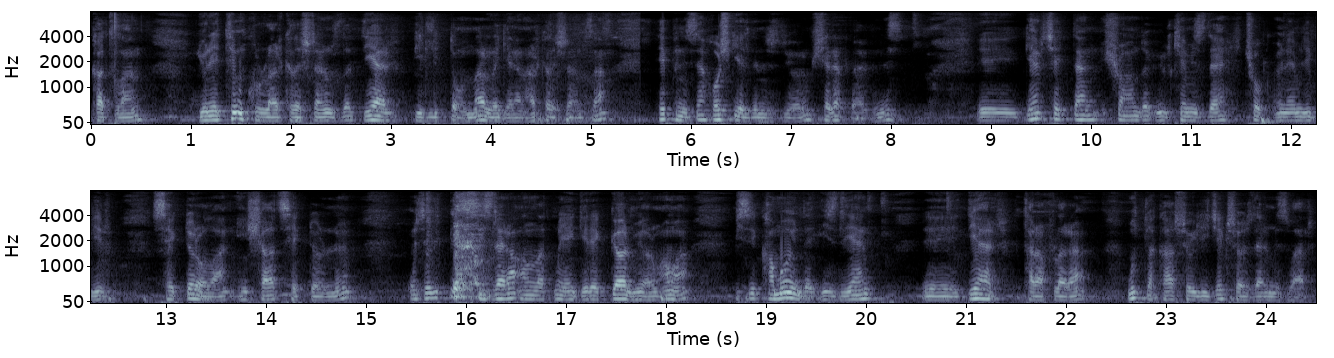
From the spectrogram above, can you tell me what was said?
katılan yönetim kurulu arkadaşlarımızla diğer birlikte onlarla gelen arkadaşlarımıza hepinize hoş geldiniz diyorum. Şeref verdiniz. Ee, gerçekten şu anda ülkemizde çok önemli bir sektör olan inşaat sektörünü özellikle sizlere anlatmaya gerek görmüyorum ama bizi kamuoyunda izleyen e, diğer taraflara mutlaka söyleyecek sözlerimiz var.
